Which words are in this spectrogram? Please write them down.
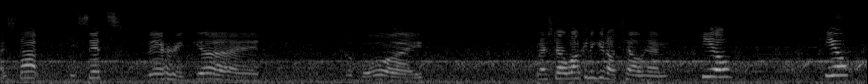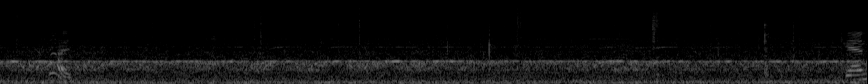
I stop. He sits. Very good. Good boy. When I start walking again, I'll tell him, heel, heel. Good. Again.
